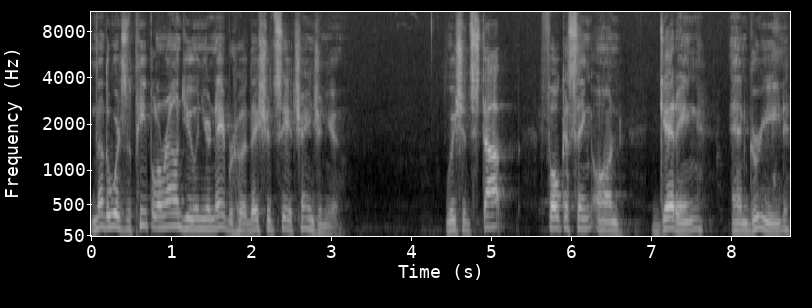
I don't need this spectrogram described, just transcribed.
In other words, the people around you in your neighborhood, they should see a change in you. We should stop focusing on getting and greed,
